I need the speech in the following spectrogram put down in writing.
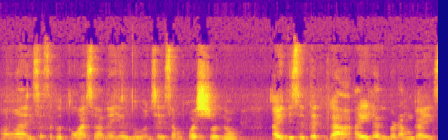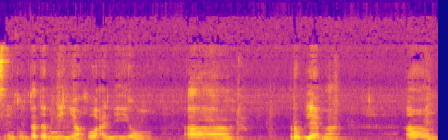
Oo nga, isasagot ko nga sana yun doon sa isang question, no? I visited the island barangays and kung tatanungin niyo ako ano yung ah, problema, um,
